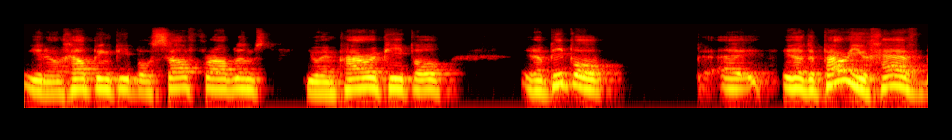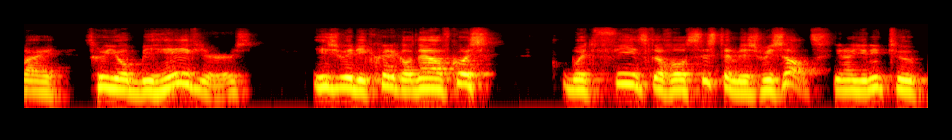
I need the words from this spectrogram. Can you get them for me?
you know, helping people solve problems, you empower people. You know, people, uh, you know, the power you have by through your behaviors is really critical. Now, of course, what feeds the whole system is results. You know, you need to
